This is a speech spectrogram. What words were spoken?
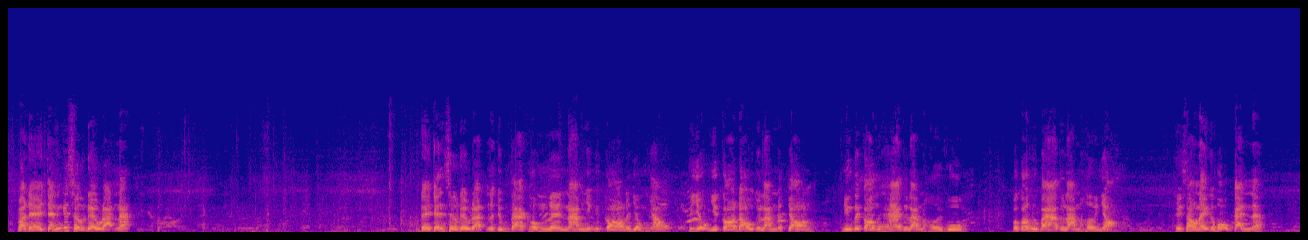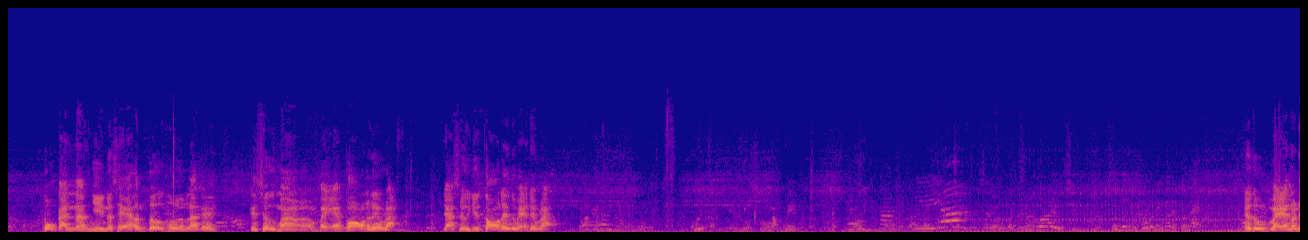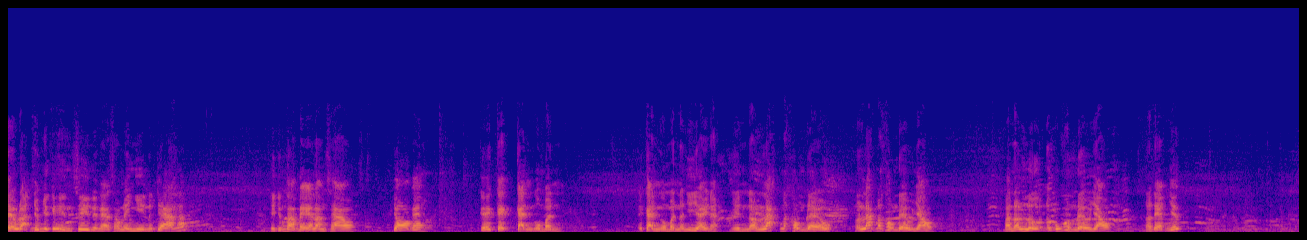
Và để tránh cái sự đều đặn á, để tránh sự đều đặn là chúng ta không nên làm những cái co nó giống nhau. Ví dụ như co đầu tôi làm nó tròn, nhưng tới co thứ hai tôi làm nó hơi vuông. Và co thứ ba tôi làm nó hơi nhỏ. Thì sau này cái bộ cành á bộ cành á, nhìn nó sẽ ấn tượng hơn là cái cái sự mà vẽ co nó đều đặn. Giả sử như co đây tôi vẽ đều đặn. Nếu tôi vẽ nó đều đặn giống như cái hình xin này nè, sau này nhìn nó chán lắm. Thì chúng ta vẽ làm sao? Cho cái cái cái cành của mình. Cái cành của mình nó như vậy nè. Nhìn nó lắc nó không đều, nó lắc nó không đều nhau. Mà nó lượn nó cũng không đều nhau là đẹp nhất.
